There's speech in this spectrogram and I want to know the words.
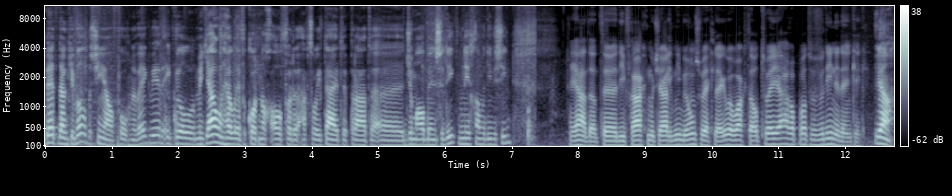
Bert, dankjewel. We zien jou volgende week weer. Ik wil met jou heel even kort nog over de actualiteiten praten. Eh, Jamal Ben Sadiq, wanneer gaan we die weer zien? Ja, dat, eh, die vraag moet je eigenlijk niet bij ons wegleggen. We wachten al twee jaar op wat we verdienen, denk ik. Ja,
